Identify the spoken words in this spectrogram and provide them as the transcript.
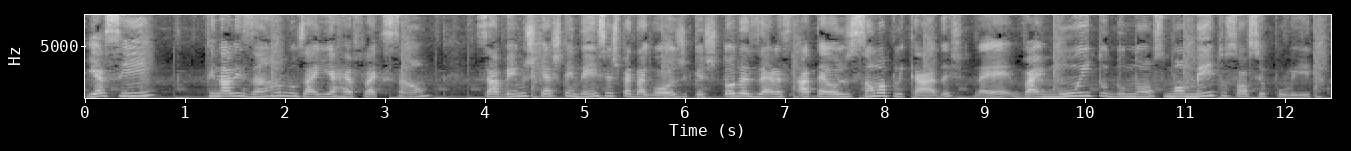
E assim finalizamos aí a reflexão. Sabemos que as tendências pedagógicas, todas elas até hoje são aplicadas, né? Vai muito do nosso momento sociopolítico.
